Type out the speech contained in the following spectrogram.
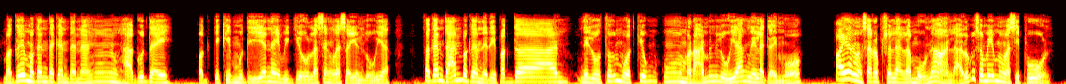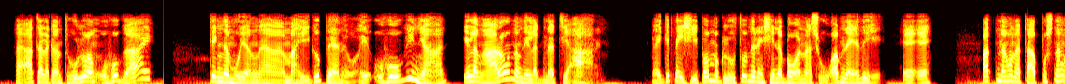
Magay maganda-ganda ng hagod ay. Pagtikim mo diyan ay medyo lasang-lasa yung luya. Pagandaan ba ganun eh, pag ah, niluto mo at yung kung maraming luya ang nilagay mo, ay ang sarap sa lalamunan, lalo sa may mga sipon. Kaya talagang tulo ang uhog ay. Tingnan mo yung na mahigo pero eh, uhugin yan. Ilang araw nang nilagnat yan. Mahigit na isipan magluto na rin sinabawan na suam na eri. Eh eh. At nang natapos ng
